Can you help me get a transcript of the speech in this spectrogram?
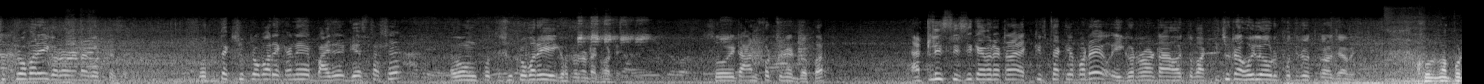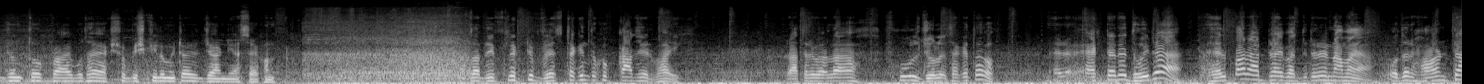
শুক্রবারই ঘটনাটা ঘটতেছে। প্রত্যেক শুক্রবার এখানে বাইরের গেস্ট আসে এবং প্রতি শুক্রবারই এই ঘটনাটা ঘটে। সো এটা আনফর্চুনেট ব্যাপার। অ্যাটলিস্ট সিসি ক্যামেরাটা অ্যাক্টিভ থাকলে পরে এই ঘটনাটা হয়তো বা কিছুটা হইলেও ওর প্রতিরোধ করা যাবে। খুলনা পর্যন্ত প্রায় বোধ হয় একশো বিশ কিলোমিটার জার্নি আছে এখন। তার রিফ্লেকটিভ রেসটা কিন্তু খুব কাজের ভাই। রাতের বেলা ফুল জ্বলে থাকে তো। একটারে ধইরা হেল্পার আর ড্রাইভার দুটোরে নামায়া। ওদের হর্নটা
